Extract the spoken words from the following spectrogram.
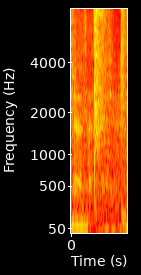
better.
